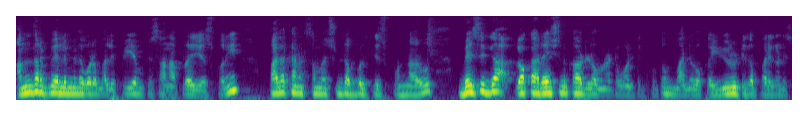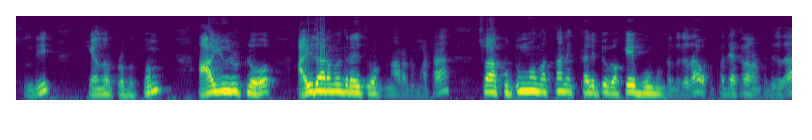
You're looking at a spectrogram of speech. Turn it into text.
అందరి పేర్ల మీద కూడా మళ్ళీ పిఎం కిసాన్ అప్లై చేసుకొని పథకానికి సంబంధించిన డబ్బులు తీసుకుంటున్నారు. బేసిక్గా ఒక రేషన్ కార్డులో ఉన్నటువంటి కుటుంబాన్ని ఒక యూనిట్గా పరిగణిస్తుంది కేంద్ర ప్రభుత్వం. ఆ యూనిట్లో ఐదారు మంది రైతులు ఉంటున్నారనమాట సో ఆ కుటుంబం మొత్తానికి కలిపి ఒకే భూమి ఉంటుంది కదా ఒక పది ఎకరాలు ఉంటుంది కదా.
